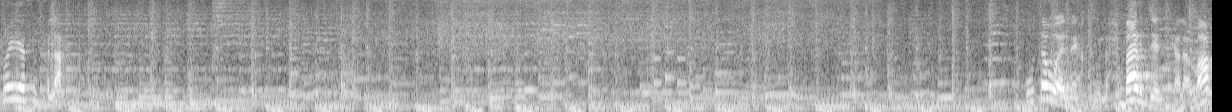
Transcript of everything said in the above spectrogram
شوية فلفل أحمر. وتوا ناخذ الحبار ديال الكلامار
